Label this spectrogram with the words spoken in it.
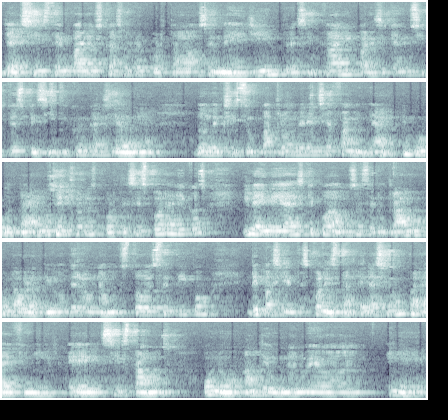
ya existen varios casos reportados en Medellín, tres en Cali, parece que hay un sitio específico en Calcedonia donde existe un patrón de herencia familiar. En Bogotá hemos hecho reportes esporádicos y la idea es que podamos hacer un trabajo colaborativo donde reunamos todo este tipo de pacientes con esta alteración para definir eh, si estamos o no ante una nueva eh,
